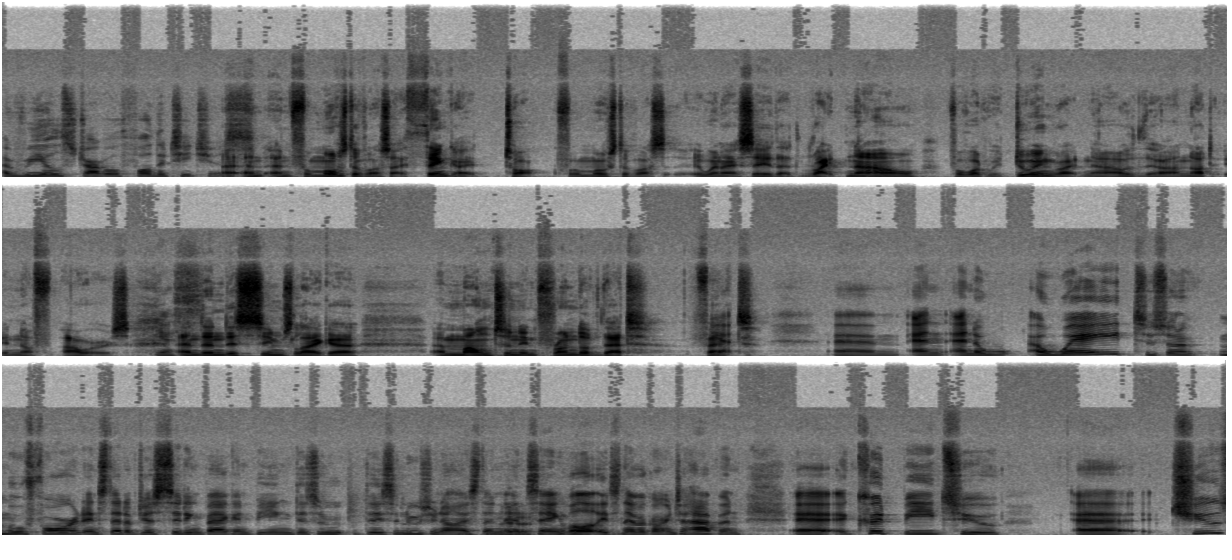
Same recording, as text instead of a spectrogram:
a real struggle for the teachers. Uh, and, and for most of us, I think I talk for most of us when I say that right now, for what we're doing right now, there are not enough hours. Yes. And then this seems like a, a mountain in front of that fact. um, and and a, a way to sort of move forward instead of just sitting back and being disillu- disillusionized and, and saying, well, it's never going to happen. Uh, it could be to uh, choose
